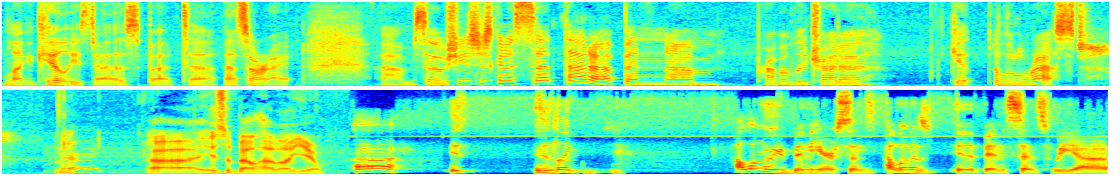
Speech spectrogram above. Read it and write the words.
like Achilles does, but uh, that's all right. Um, so she's just gonna set that up and um, probably try to get a little rest. All right. Uh, Isabel, how about you? Uh, is is it like how long have you been here since? How long has it been since we uh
